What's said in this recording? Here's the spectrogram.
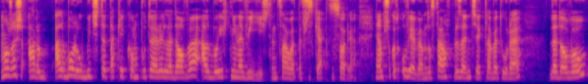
możesz albo lubić te takie komputery LEDowe, albo ich nienawidzić, ten całe, te wszystkie akcesoria. Ja na przykład uwielbiam, dostałam w prezencie klawiaturę LEDową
